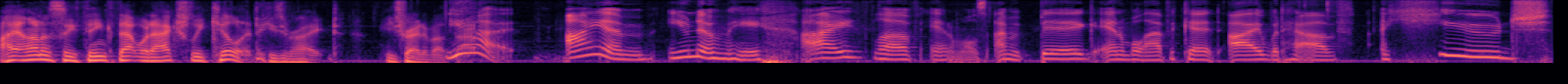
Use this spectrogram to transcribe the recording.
I honestly think that would actually kill it. He's right. He's right about that. yeah, I am. You know me. I love animals. I'm a big animal advocate. I would have a huge,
